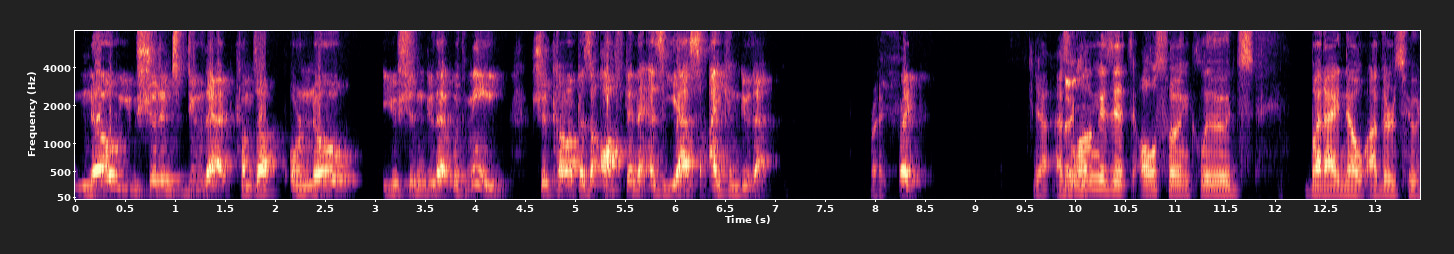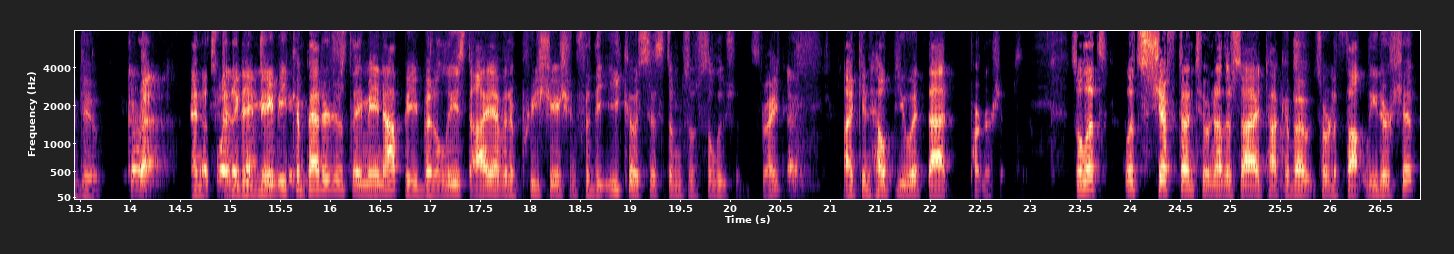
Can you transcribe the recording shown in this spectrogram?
No, you shouldn't do that comes up, or no, you shouldn't do that with me should come up as often as yes, I can do that. Right. Right. Yeah. As so long you, as it also includes but I know others who do. Correct. And, That's why and they, they may be competitors, they may not be, but at least I have an appreciation for the ecosystems of solutions, right? Yeah. I can help you with that partnership. So let's let's shift onto another side, talk about sort of thought leadership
